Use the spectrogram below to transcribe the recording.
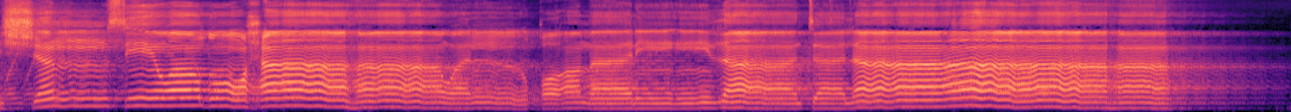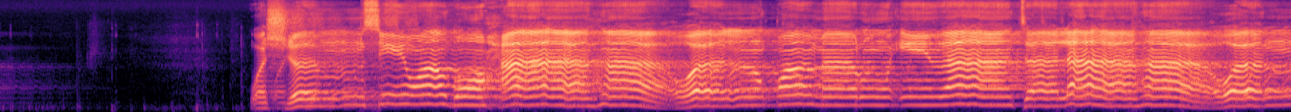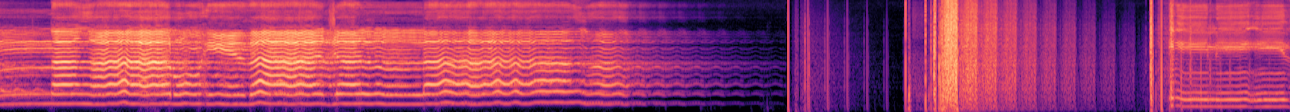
والشمس وضحاها والقمر إذا تلاها والشمس وضحاها والقمر إذا تلاها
